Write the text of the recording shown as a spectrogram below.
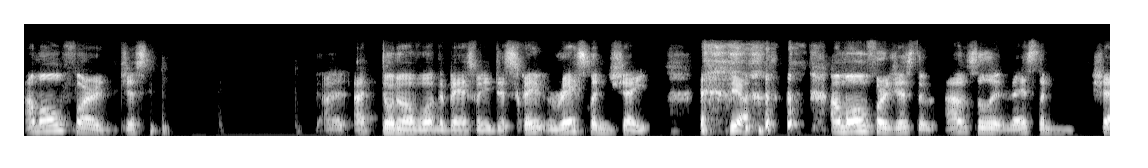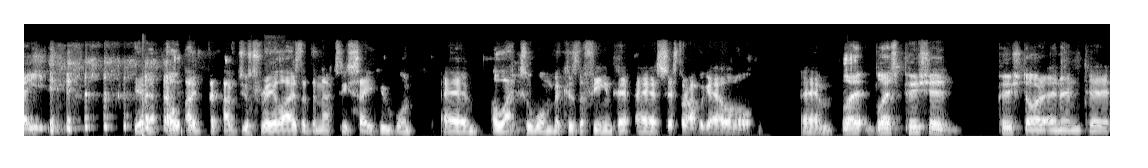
I'm all for just. I, I don't know what the best way to describe wrestling shite. Yeah, I'm all for just the absolute wrestling shite. yeah. Oh, I, I've just realised I didn't actually say who won. Um, Alexa won because the fiend hit uh, Sister Abigail on Orton. Um, Bl- Bliss pushed pushed Orton into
